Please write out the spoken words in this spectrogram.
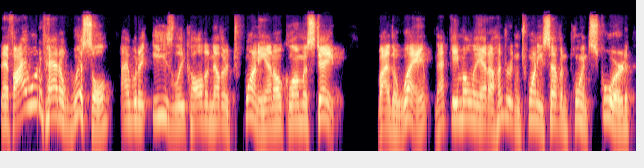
And if I would have had a whistle, I would have easily called another 20 on Oklahoma State. By the way, that game only had 127 points scored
